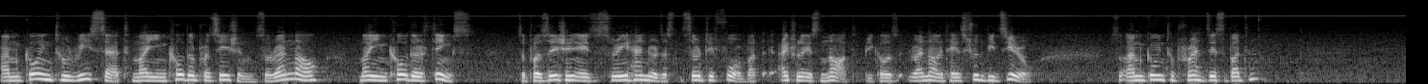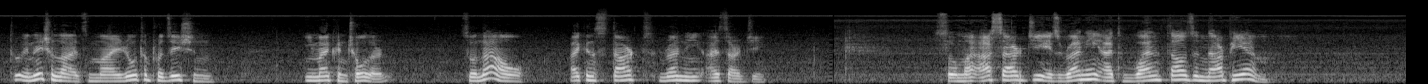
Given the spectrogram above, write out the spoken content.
I'm going to reset my encoder position. So right now, my encoder thinks the position is 334 but actually it's not because right now it is, should be 0 so I'm going to press this button to initialize my rotor position in my controller. So now I can start running SRG so my SRG is running at 1000 RPM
